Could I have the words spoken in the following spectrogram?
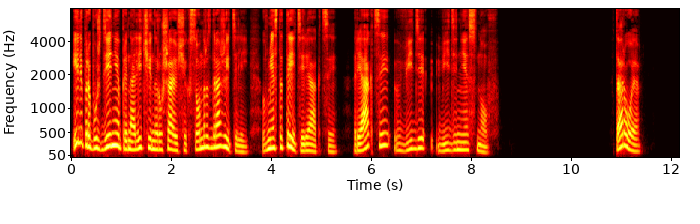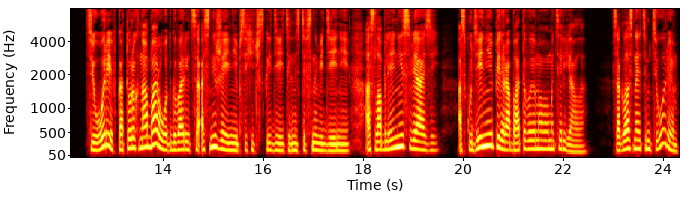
или пробуждение при наличии нарушающих сон раздражителей вместо третьей реакции — реакции в виде видения снов. Второе. Теории, в которых, наоборот, говорится о снижении психической деятельности в сновидении, ослаблении связей, оскудении перерабатываемого материала. Согласно этим теориям,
